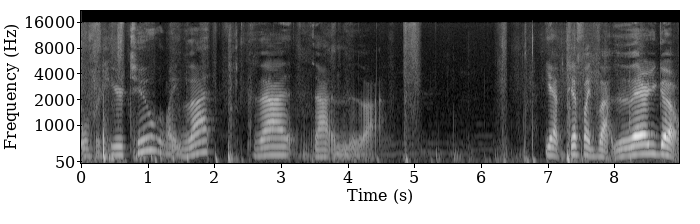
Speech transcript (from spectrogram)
over here too, like that, that, that, and that. Yeah, just like that. There you go.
